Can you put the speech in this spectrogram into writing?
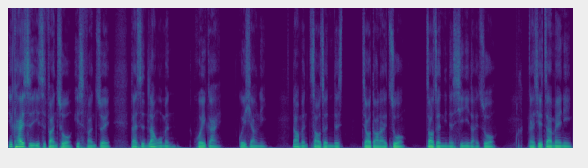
一开始一直犯错、一直犯罪，但是让我们悔改归向你，让我们照着你的教导来做。照着你的心意来做，感谢赞美你，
